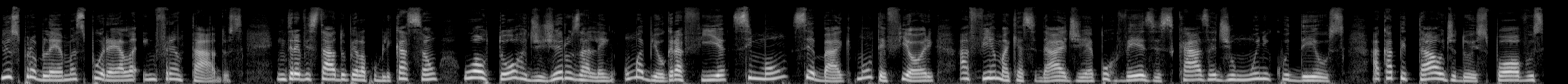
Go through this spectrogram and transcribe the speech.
e os problemas por ela enfrentados. Entrevistado pela publicação, o autor de Jerusalém, uma biografia, Simon Sebag Montefiore, afirma que a cidade é por vezes casa de um único Deus, a capital de dois povos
